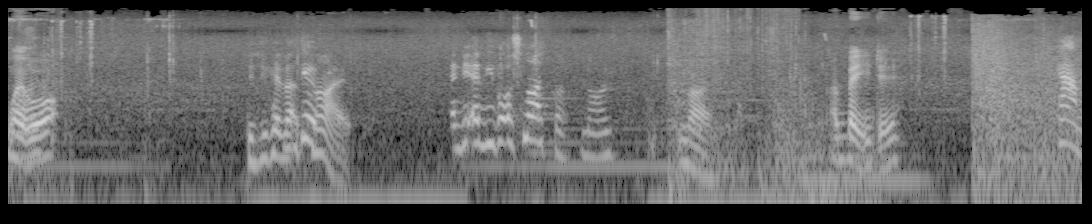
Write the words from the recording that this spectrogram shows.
Wait, what? Did you hear that Yeah. snipe? Have you have you got a sniper? No. No. I bet you do. Cam,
